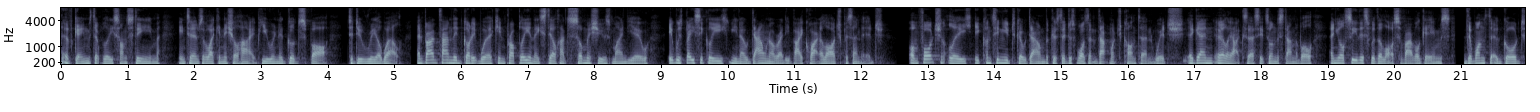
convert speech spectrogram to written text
of games that release on Steam in terms of like initial hype. You were in a good spot to do real well. And by the time they'd got it working properly, and they still had some issues, mind you, it was basically, you know, down already by quite a large percentage. Unfortunately, it continued to go down because there just wasn't that much content, which, again, early access, it's understandable. And you'll see this with a lot of survival games. The ones that are good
